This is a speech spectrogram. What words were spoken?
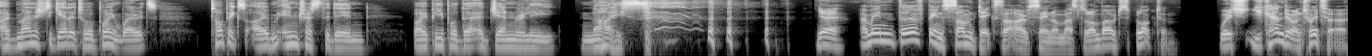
I've managed to get it to a point where it's topics I'm interested in by people that are generally nice. yeah. I mean, there have been some dicks that I've seen on Mastodon, but I've just blocked them, which you can do on Twitter,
